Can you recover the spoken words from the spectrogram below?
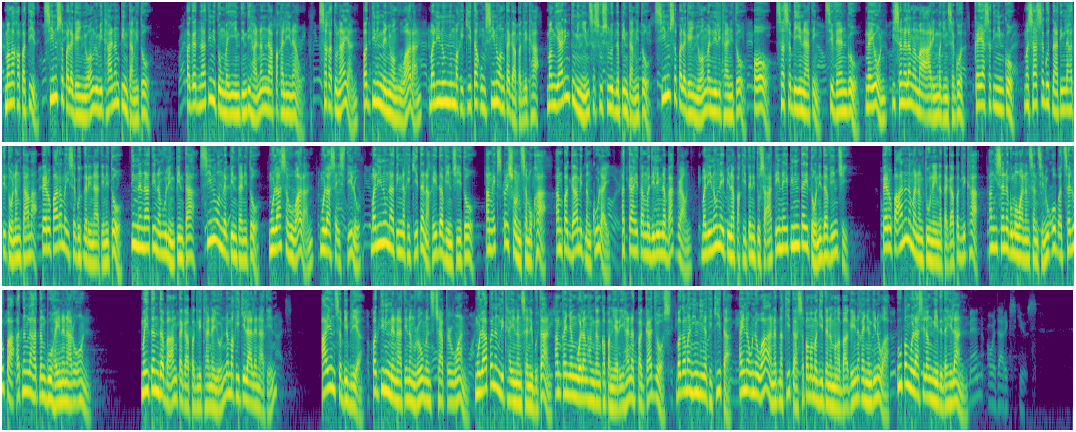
Mga kapatid, sino sa palagay niyo ang lumikha ng pintang ito? Agad natin itong maiintindihan ng napakalinaw. Sa katunayan, pag tiningnan niyo ang huwaran, malinaw niyong makikita kung sino ang tagapaglikha. Mangyaring tumingin sa susunod na pintang ito. Sino sa palagay niyo ang manlilikha nito? Oo, sasabihin nating, si Van Gogh. Ngayon, isa na lang ang maaaring maging sagot. Kaya sa tingin ko, masasagot nating lahat ito ng tama. Pero para maisagot na rin natin ito, tingnan natin ang huling pinta. Sino ang nagpinta nito? Mula sa huwaran, mula sa estilo, malinaw nating nakikita na kay Da Vinci ito. Ang ekspresyon sa mukha, ang paggamit ng kulay, at kahit ang madilim na background, malinaw na ipinapakita nito sa atin na ipininta ito ni Da Vinci. Pero paano naman ang tunay na tagapaglikha, ang isa na gumawa ng sansinukob at sa lupa at ng lahat ng buhay na naroon? May tanda ba ang tagapaglikha na yun na makikilala natin? Ayon sa Biblia, pag tiningnan natin ang Romans chapter 1, mula pa ng likhain ng sanlibutan, ang kanyang walang hanggang kapangyarihan at pagka-Diyos, bagaman hindi nakikita, ay naunawaan at nakita sa pamamagitan ng mga bagay na kanyang ginawa upang wala silang may dahilan.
